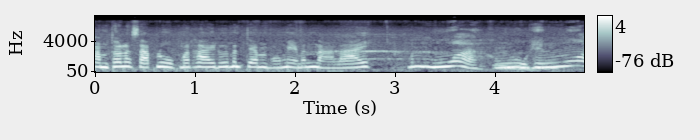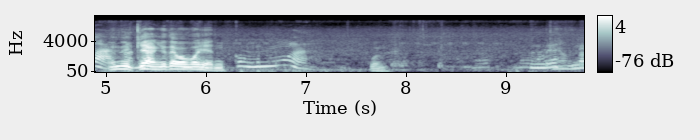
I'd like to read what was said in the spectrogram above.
อำโทรศัพท์ลูกมาถ่ายด้วยมันแจมของแม่มันหนาลายมันมั่วของหนูเห็นมั่วอันนี้แกล้งอยู่แต่ว่าบ่เห็น กล้องมันมั่ว เบิ่งเด้แถวใน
